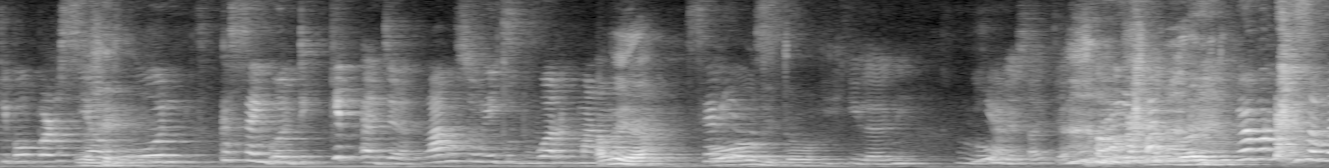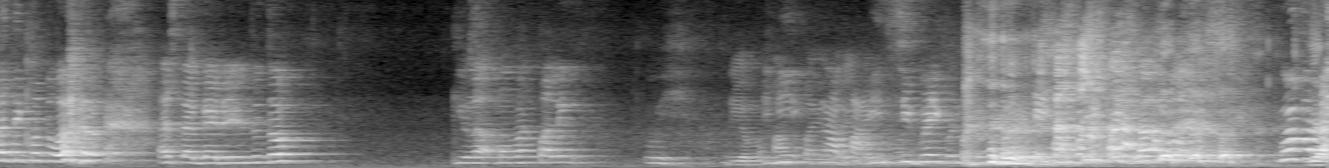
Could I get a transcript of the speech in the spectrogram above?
K-popers ya ampun kesenggol dikit aja. Langsung ikut war ke mana apa ya? Oh serius gitu. Ih, gila nih gue Iya. biasa aja. Itu Gak pernah sempet ikut war. Astaga dan itu tuh Gila momen paling Wih dia ini apa ya? ngapain sih gue ikut Gue pernah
